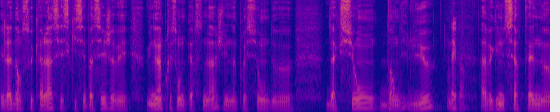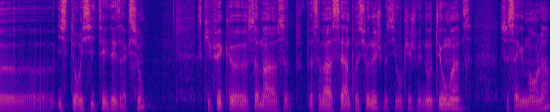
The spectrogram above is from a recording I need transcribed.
Et là, dans ce cas-là, c'est ce qui s'est passé. J'avais une impression de personnage, une impression de d'action dans des lieux avec une certaine euh, historicité des actions. Ce qui fait que ça m'a ça ça m'a assez impressionné. Je me suis dit, OK, je vais noter au moins ce, ce segment-là,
